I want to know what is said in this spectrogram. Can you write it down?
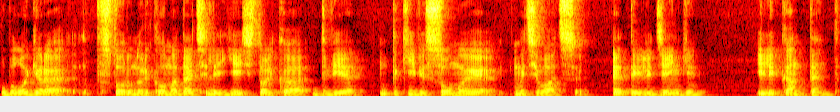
У блогера в сторону рекламодателей есть только две ну, такие весомые мотивации. Это или деньги, или контент.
